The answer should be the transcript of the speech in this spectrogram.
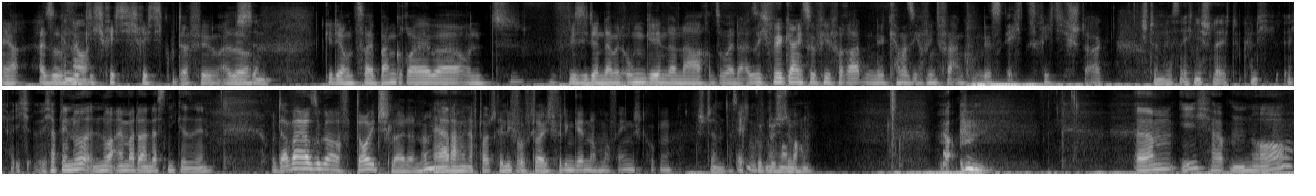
Ja, also Genau. wirklich richtig, richtig guter Film. Also Stimmt. geht ja um zwei Bankräuber und wie sie denn damit umgehen danach und so weiter. Also ich will gar nicht so viel verraten. Den kann man sich auf jeden Fall angucken. Der ist echt richtig stark. Stimmt, der ist echt nicht schlecht. Könnte ich ich, ich, ich habe den nur, nur einmal da in der Sneak gesehen. Und da war er sogar auf Deutsch leider, ne? Ja, da haben wir ihn auf Deutsch Der lief auf. Deutsch. Ich würde ihn gerne nochmal auf Englisch gucken. Stimmt, das Echt gut bestimmt. Ja. Ähm, ich habe noch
